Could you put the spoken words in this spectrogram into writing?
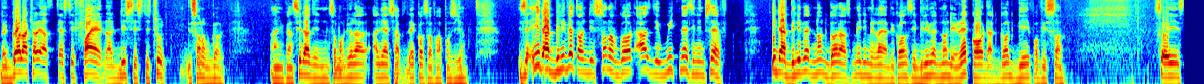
But God actually has testified that this is the truth, the Son of God. And you can see that in some of the other earlier chapters, records of our position. He said, He that believeth on the Son of God has the witness in himself. He that believeth not God has made him a liar because he believeth not the record that God gave of his Son. So he's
